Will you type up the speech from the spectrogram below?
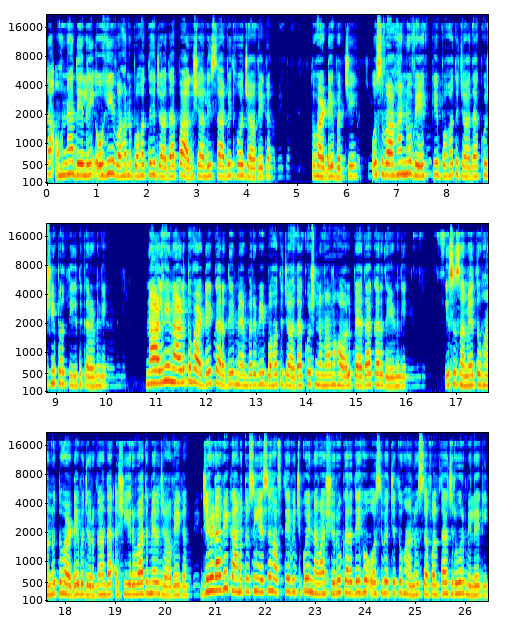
ਤਾਂ ਉਹਨਾਂ ਦੇ ਲਈ ਉਹੀ ਵਾਹਨ ਬਹੁਤ ਜ਼ਿਆਦਾ ਭਾਗਸ਼ਾਲੀ ਸਾਬਿਤ ਹੋ ਜਾਵੇਗਾ। ਤੁਹਾਡੇ ਬੱਚੇ ਉਸ ਵਾਹਨ ਨੂੰ ਵੇਖ ਕੇ ਬਹੁਤ ਜ਼ਿਆਦਾ ਖੁਸ਼ੀ ਪ੍ਰਤੀਤ ਕਰਨਗੇ। ਨਾਲ ਹੀ ਨਾਲ ਤੁਹਾਡੇ ਘਰ ਦੇ ਮੈਂਬਰ ਵੀ ਬਹੁਤ ਜ਼ਿਆਦਾ ਖੁਸ਼ ਨਵਾਂ ਮਾਹੌਲ ਪੈਦਾ ਕਰ ਦੇਣਗੇ। ਇਸ ਸਮੇਂ ਤੁਹਾਨੂੰ ਤੁਹਾਡੇ ਬਜ਼ੁਰਗਾਂ ਦਾ ਅਸ਼ੀਰਵਾਦ ਮਿਲ ਜਾਵੇਗਾ। ਜਿਹੜਾ ਵੀ ਕੰਮ ਤੁਸੀਂ ਇਸ ਹਫ਼ਤੇ ਵਿੱਚ ਕੋਈ ਨਵਾਂ ਸ਼ੁਰੂ ਕਰਦੇ ਹੋ, ਉਸ ਵਿੱਚ ਤੁਹਾਨੂੰ ਸਫਲਤਾ ਜ਼ਰੂਰ ਮਿਲੇਗੀ।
